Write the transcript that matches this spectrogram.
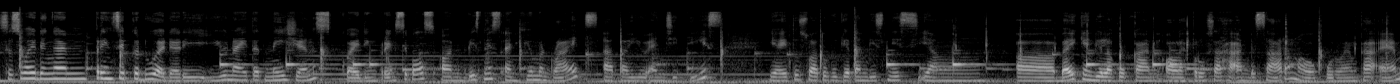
Sesuai dengan prinsip kedua dari United Nations Guiding Principles on Business and Human Rights atau UNGPs, yaitu suatu kegiatan bisnis yang uh, baik yang dilakukan oleh perusahaan besar maupun UMKM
